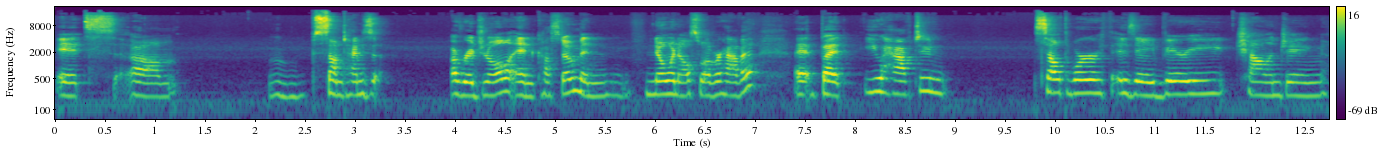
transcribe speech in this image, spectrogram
It's um, sometimes original and custom and no one else will ever have it. Uh, but you have to self worth is a very challenging.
